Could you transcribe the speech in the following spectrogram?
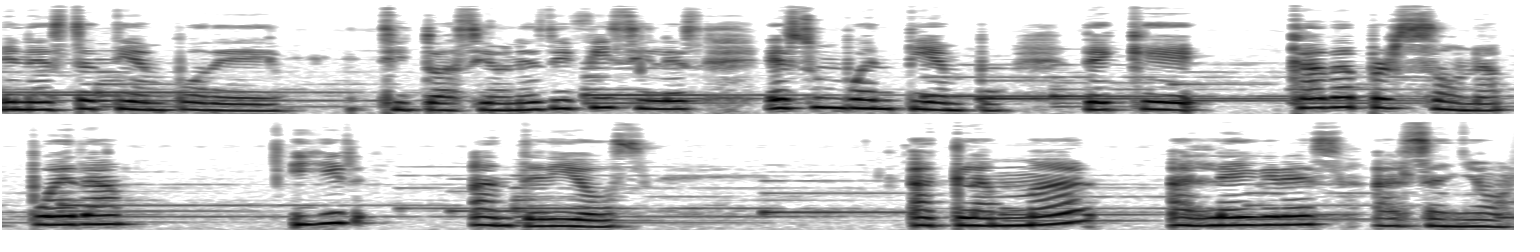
En este tiempo de situaciones difíciles es un buen tiempo de que cada persona pueda ir ante Dios, aclamar alegres al Señor.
